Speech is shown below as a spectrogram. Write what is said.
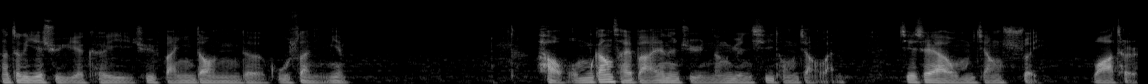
那这个也许也可以去反映到您的估算里面。好，我们刚才把 energy 能源系统讲完，接下来我们讲水 water。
